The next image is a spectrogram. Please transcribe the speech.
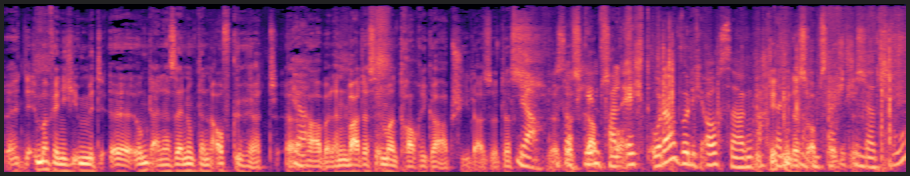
immer wenn ich mit äh, irgendeiner Sendung dann aufgehört äh, Ja. habe, dann war das immer ein trauriger Abschied. Also das, Ja, das ist auf jeden Fall oft. echt, oder? Würde ich auch sagen. Ach, steht da das, ein ob's echt ist? dazu.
